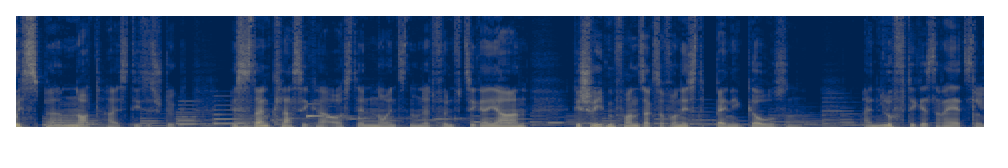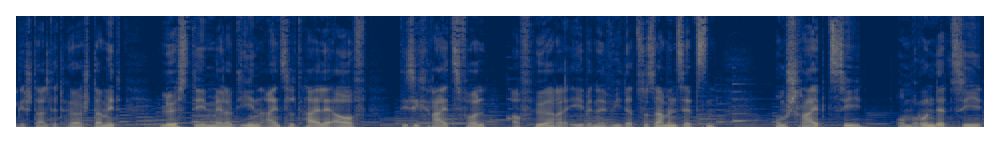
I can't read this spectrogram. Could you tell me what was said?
Whisper Not heißt dieses Stück. Es ist ein Klassiker aus den 1950er Jahren, geschrieben von Saxophonist Benny Golson. Ein luftiges Rätsel gestaltet Hirsch damit, löst die Melodie in Einzelteile auf, die sich reizvoll auf höherer Ebene wieder zusammensetzen, umschreibt sie, umrundet sie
